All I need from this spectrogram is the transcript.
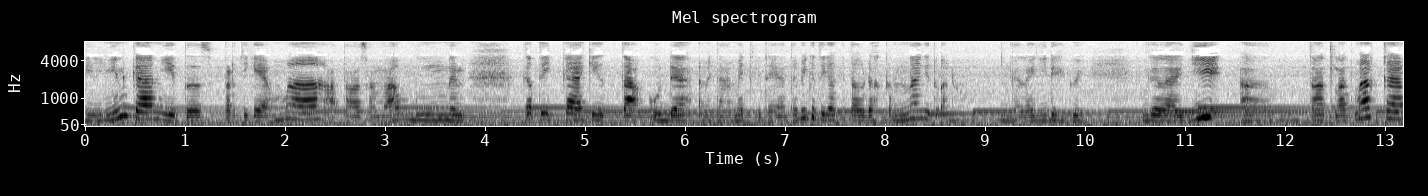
diinginkan gitu seperti kayak emah atau asam lambung. Dan ketika kita udah amit-amit gitu ya tapi ketika kita udah kena gitu aduh enggak lagi deh gue. Enggak lagi um, telat-telat makan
